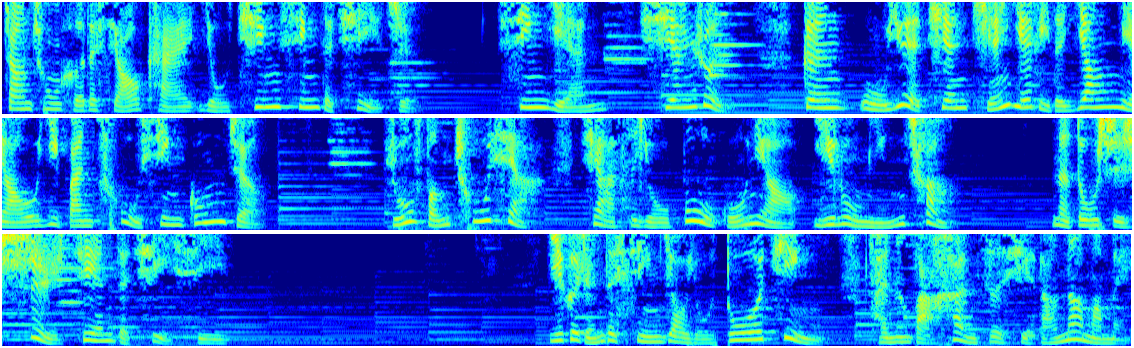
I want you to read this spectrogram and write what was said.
张充和的小楷有清新的气质，新颜鲜润，跟五月天田野里的秧苗一般簇新工整。如逢初夏，恰似有布谷鸟一路鸣唱，那都是世间的气息。一个人的心要有多静，才能把汉字写到那么美？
